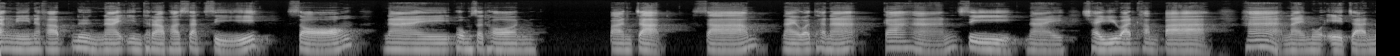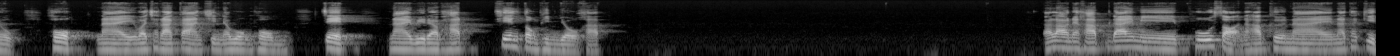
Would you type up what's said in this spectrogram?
ดังนี้นะครับ 1. นายอินทราพัฒศักดิ์ศรี 2. นายพงศธรปานจักร 3. นายวัฒนะกล้าหาร 4. นายชัยวิวัฒน์คำปา 5. นายโมเอจานุก 6. นายวัชรการชินวงศ์พรม 7. นายวีรพัฒน์เที่ยงตรงพินโยครับ แล้วเรานะครับได้มีผู้สอนนะครับคือนายนัฐกิจ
